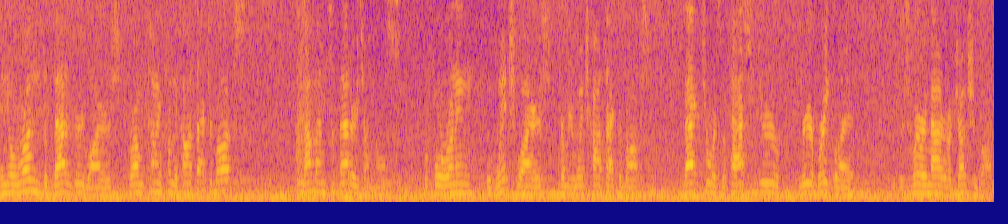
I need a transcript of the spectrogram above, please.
and you'll run the battery wires from coming from the contactor box, mount them to the battery terminals before running the winch wires from your winch contactor box back towards the passenger rear brake light, which is where we mounted our junction box.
